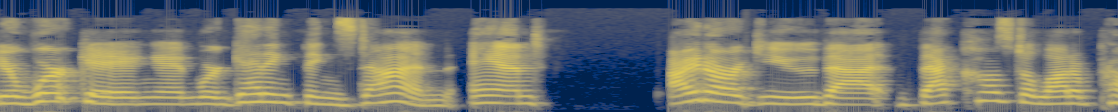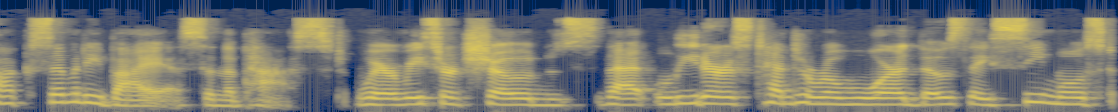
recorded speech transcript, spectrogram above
you're working and we're getting things done. And I'd argue that that caused a lot of proximity bias in the past, where research shows that leaders tend to reward those they see most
